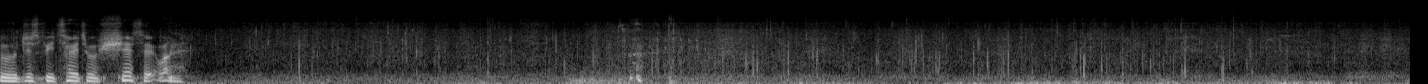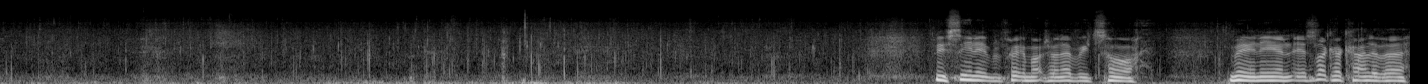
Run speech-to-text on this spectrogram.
it would just be total shit it would You've seen it pretty much on every tour. Me and Ian, it's like a kind of a,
